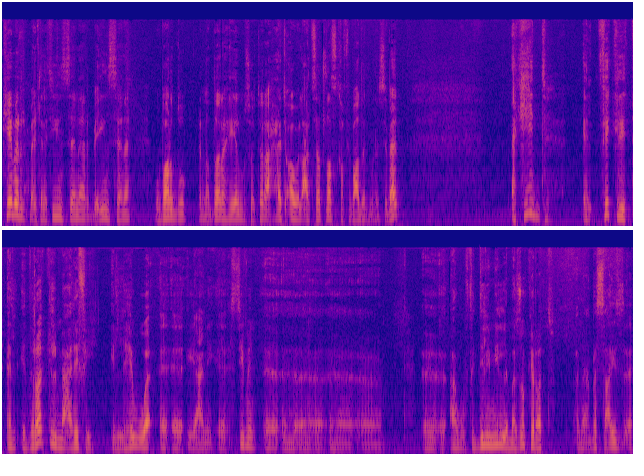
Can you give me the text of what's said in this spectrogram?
كبر بقى 30 سنه 40 سنه وبرضه النضاره هي المسيطره على حياته أو العدسات لاصقه في بعض المناسبات أكيد فكره الادراك المعرفي اللي هو آه، آه، يعني آه، ستيفن آه، آه، آه، آه، آه، أو في الديلي ميل لما ذكرت أنا بس عايز آه،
